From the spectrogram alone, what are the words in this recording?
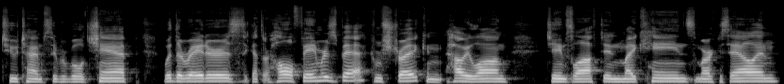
two time Super Bowl champ with the Raiders. They got their Hall of Famers back from strike and Howie Long, James Lofton, Mike Haynes, Marcus Allen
